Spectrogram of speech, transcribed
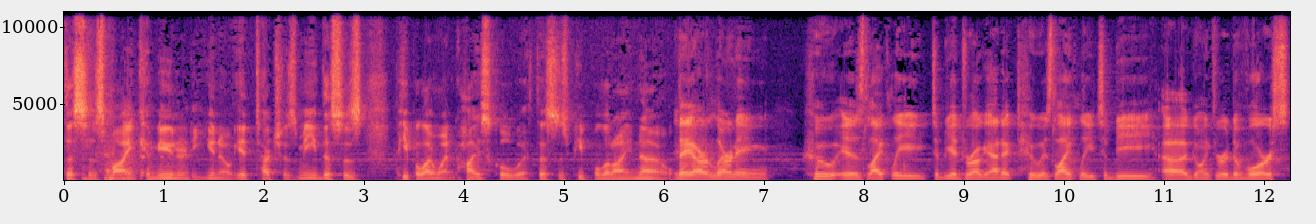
This is my community. You know, it touches me. This is people I went to high school with. This is people that I know. They are learning who is likely to be a drug addict, who is likely to be uh, going through a divorce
